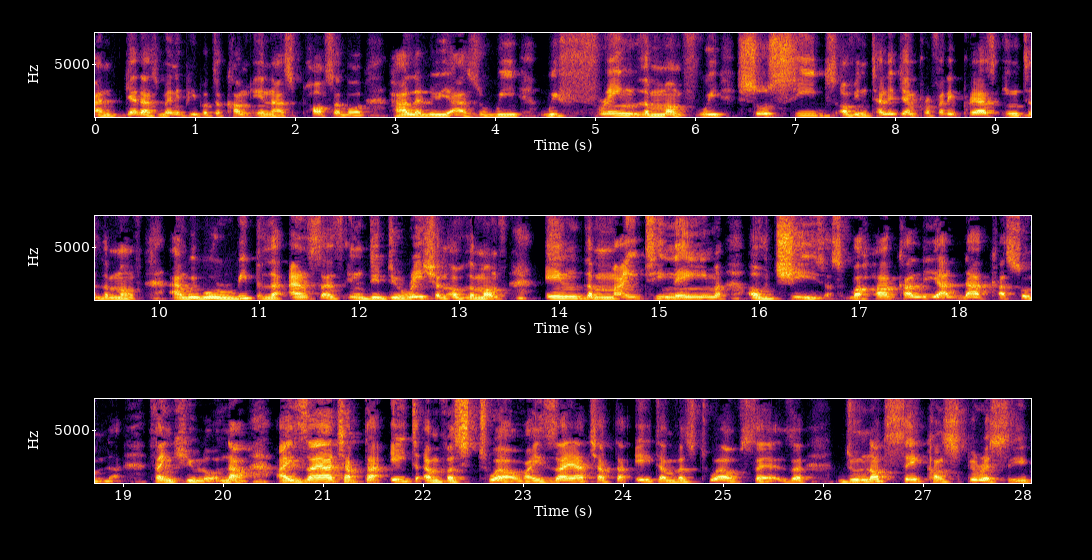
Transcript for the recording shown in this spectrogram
and get as many people to come in as possible. Hallelujah. As we we frame the month, we sow seeds of intelligent prophetic prayers into the month and we will reap the answers in the duration of the month in the mighty name of Jesus. Thank you, Lord. Now, Isaiah chapter 8 and verse 12. Isaiah chapter 8 and verse 12 says, Do not say conspiracy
